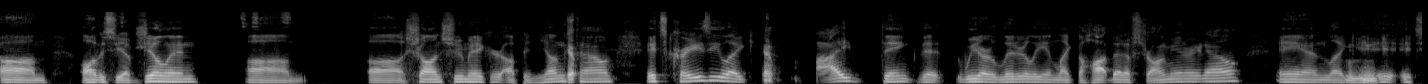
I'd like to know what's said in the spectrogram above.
Um, obviously you have Dylan, um, uh, Sean Shoemaker up in Youngstown. It's crazy. Like, Yep. I think that we are literally in like the hotbed of strongman right now. And like Mhm. it, it- it's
